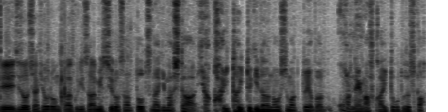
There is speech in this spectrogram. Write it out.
えー、自動車評論家国沢光弘さんとつなぎました。いや解体的な直しまといえばこれ根が深いってことですか？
